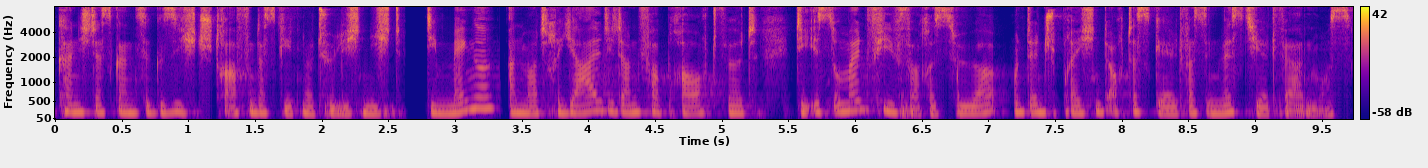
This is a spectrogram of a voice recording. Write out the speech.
kann ich das ganze Gesicht straffen. Das geht natürlich nicht. Die Menge an Material, die dann verbraucht wird, die ist um ein Vielfaches höher und entsprechend auch das Geld, was investiert werden muss.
